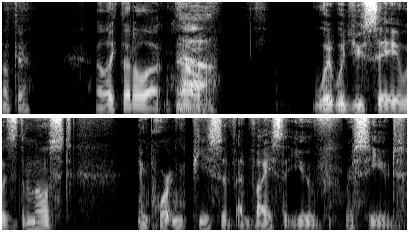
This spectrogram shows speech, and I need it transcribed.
Okay. I like that a lot. Now, yeah. What would you say was the most important piece of advice that you've received?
